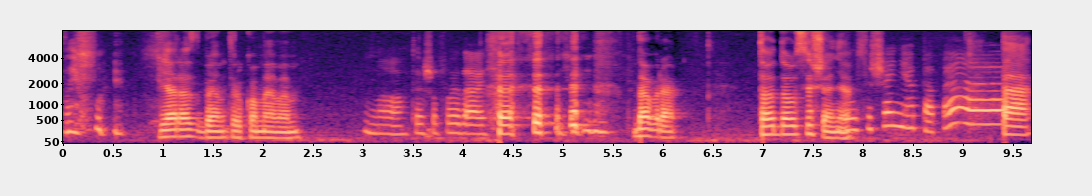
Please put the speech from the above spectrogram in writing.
zajmuje. Ja raz byłem tylko memem. No, to już opowiadałeś. Dobra, to do usłyszenia. Do usłyszenia, pa pa! Pa!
